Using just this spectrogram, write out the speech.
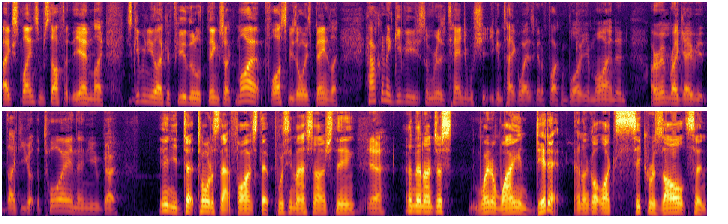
I, I explained some stuff at the end, like just giving you like a few little things. Like my philosophy's always been like, how can I give you some really tangible shit you can take away that's gonna fucking blow your mind? And I remember I gave you like you got the toy, and then you go, Yeah, and you d- taught us that five step pussy massage thing. yeah, And then I just went away and did it. And I got like sick results. And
